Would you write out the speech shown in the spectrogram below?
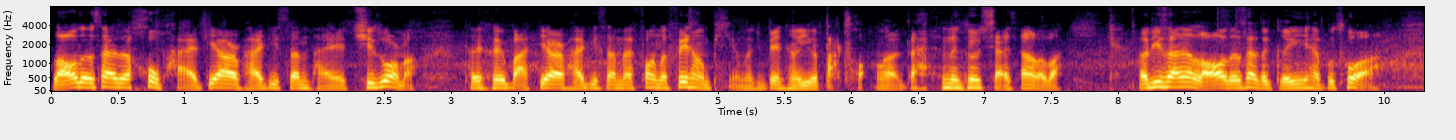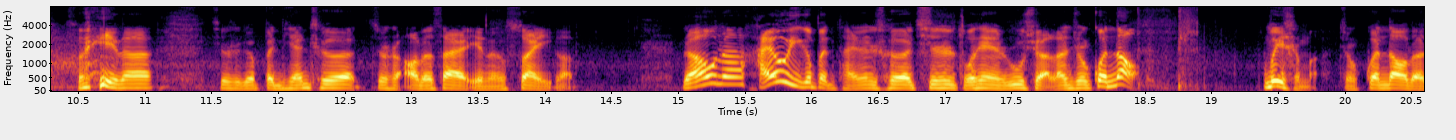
老奥德赛的后排、第二排、第三排七座嘛。它可以把第二排、第三排放得非常平的，就变成一个大床了，大家能够想象了吧？然后第三个老奥德赛的隔音还不错啊，所以呢，就是个本田车，就是奥德赛也能算一个。然后呢，还有一个本田的车，其实昨天也入选了，就是冠道。为什么？就是冠道的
